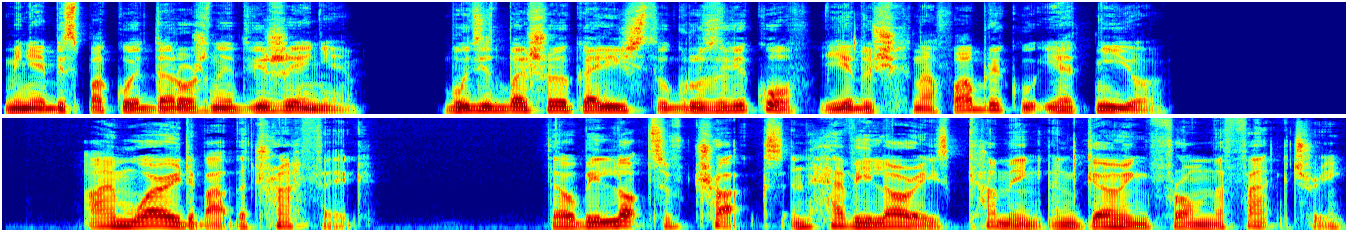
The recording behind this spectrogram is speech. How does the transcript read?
Меня беспокоит дорожное движение. Будет большое количество грузовиков, едущих на фабрику и от нее. I am worried about the traffic. There will be lots of trucks and heavy lorries coming and going from the factory.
